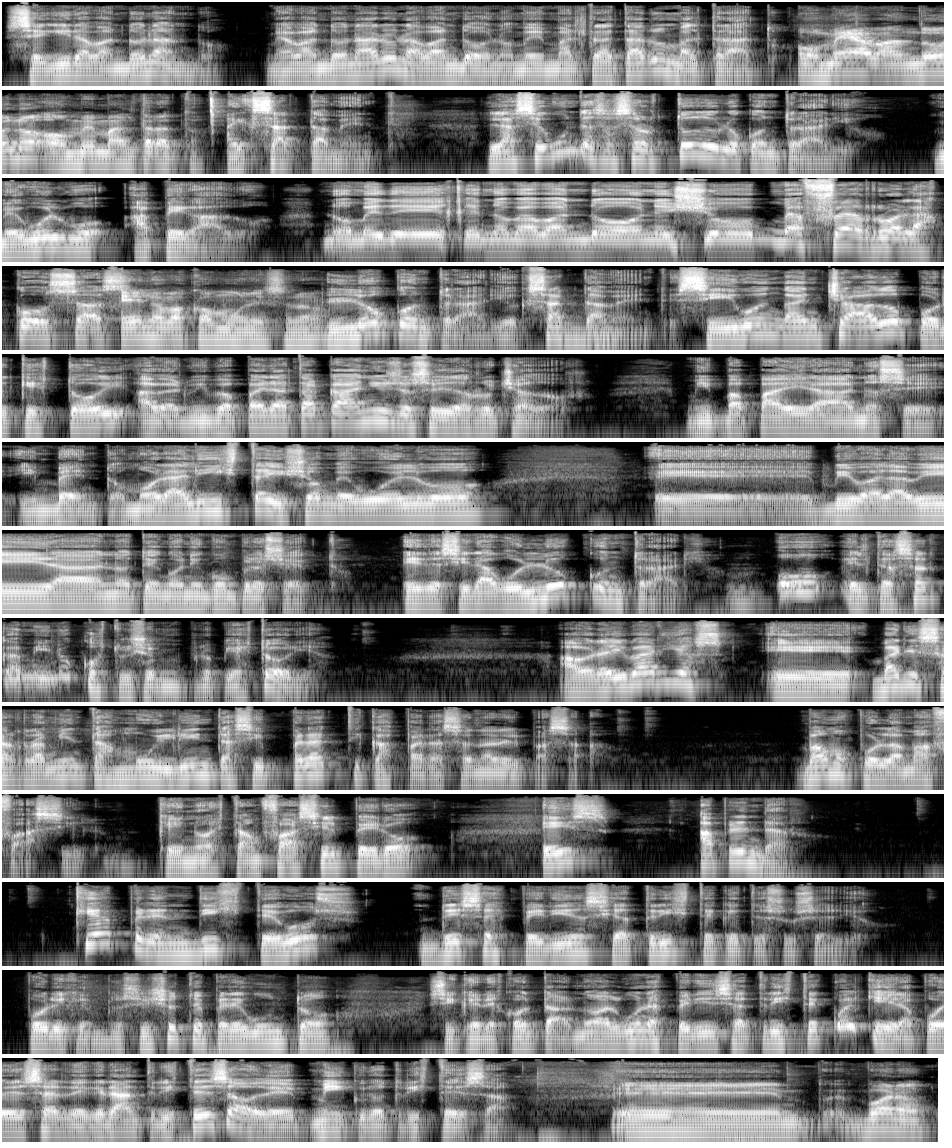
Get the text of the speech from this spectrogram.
Seguir abandonando. Me abandonaron, abandono. Me maltrataron, maltrato. O me abandono o me maltrato. Exactamente. La segunda es hacer todo lo contrario. Me vuelvo apegado. No me dejes, no me abandones, yo me aferro a las cosas. Es lo más común eso, ¿no? Lo contrario, exactamente. Sigo enganchado porque estoy, a ver, mi papá era tacaño y yo soy derrochador. Mi papá era, no sé, invento, moralista y yo me vuelvo eh, viva la vida, no tengo ningún proyecto. Es decir, hago lo contrario. O el tercer camino, construyo mi propia historia. Ahora, hay varias, eh, varias herramientas muy lindas y prácticas para sanar el pasado. Vamos por la más fácil, que no es tan fácil, pero es aprender. ¿Qué aprendiste vos de esa experiencia triste que te sucedió? Por ejemplo, si yo te pregunto, si querés contar, ¿no? Alguna experiencia triste, cualquiera, puede ser de gran tristeza o de micro tristeza. Eh, bueno,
